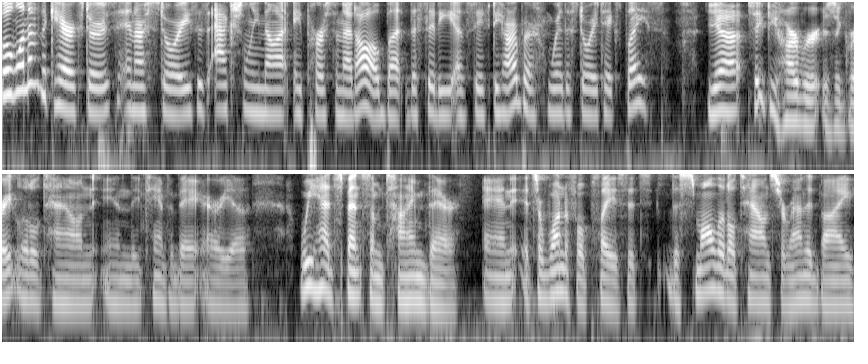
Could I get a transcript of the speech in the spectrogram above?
Well, one of the characters in our stories is actually not a person at all, but the city of Safety Harbor, where the story takes place. Yeah, Safety Harbor is a great little town in the Tampa Bay area. We had spent some time there, and it's a wonderful place. It's the small little town surrounded by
